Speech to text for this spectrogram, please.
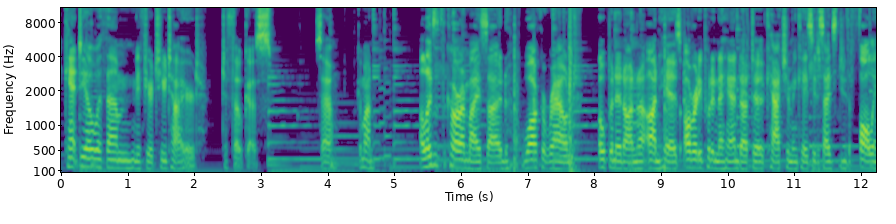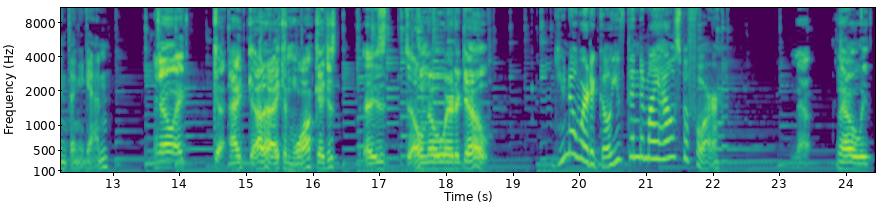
you can't deal with them if you're too tired to focus. So, come on. I'll exit the car on my side, walk around, open it on on his, already putting a hand out to catch him in case he decides to do the falling thing again. No, I, I got it. I can walk. I just, I just don't know where to go. You know where to go. You've been to my house before. No, no, we,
